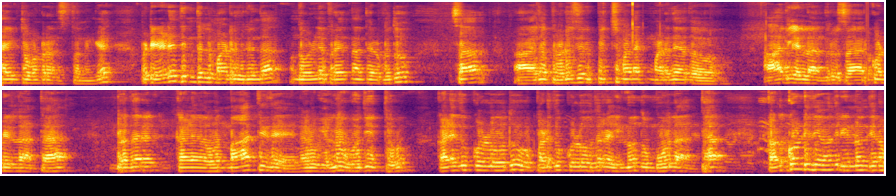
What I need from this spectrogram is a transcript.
ಟೈಮ್ ತೊಗೊಂಡ್ರೆ ಅನಿಸ್ತು ನನಗೆ ಬಟ್ ಎರಡೇ ದಿನದಲ್ಲಿ ಮಾಡಿರೋದ್ರಿಂದ ಒಂದು ಒಳ್ಳೆ ಪ್ರಯತ್ನ ಅಂತ ಹೇಳ್ಬೋದು. ಸರ್ ಅದೇ ಪ್ರೊಡ್ಯೂಸರ್ ಪಿಚ್ ಮಾಡಕ್ ಮಾಡಿದೆ ಅದು ಆಗ್ಲಿಲ್ಲ ಅಂದ್ರು. ಸರ್ ಅನ್ಕೊಂಡಿಲ್ಲ ಅಂತ. ಬ್ರದರ್ ಕಳೆ ಒಂದು ಮಾತಿದೆ. ನಾವು ಎಲ್ಲೋ ಓದಿತ್ತು ಕಳೆದುಕೊಳ್ಳುವುದು, ಪಡೆದುಕೊಳ್ಳುವುದರ ಇನ್ನೊಂದು ಮೂಲ ಅಂತ ಕಳ್ಕೊಂಡಿದ್ದೇವೆ ಅಂದ್ರೆ ಇನ್ನೊಂದೇನೋ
